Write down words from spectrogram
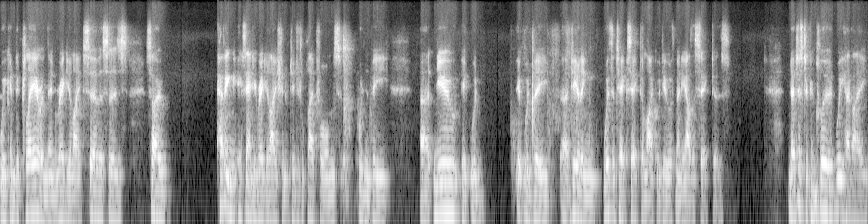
we can declare and then regulate services. So having ex ante regulation of digital platforms wouldn't be uh, new. It would it would be uh, dealing with the tech sector like we do with many other sectors. Now, just to conclude, we have a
